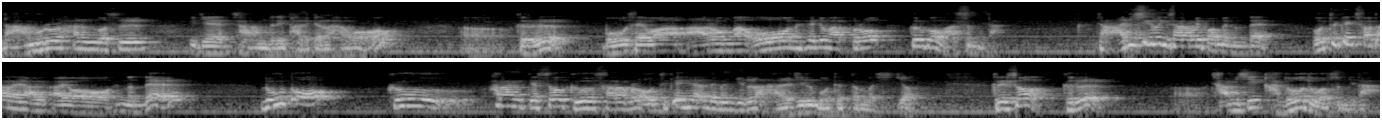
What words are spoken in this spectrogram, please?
나무를 하는 것을 이제 사람들이 발견을 하고 어, 그를 모세와 아론과 온 회중 앞으로 끌고 왔습니다. 자, 안식일을 이 사람이 범했는데 어떻게 처단해야 할까요? 했는데 누구도 그 하나님께서 그 사람을 어떻게 해야 되는지를 알지를 못했던 것이죠. 그래서 그를 어, 잠시 가두어 두었습니다.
